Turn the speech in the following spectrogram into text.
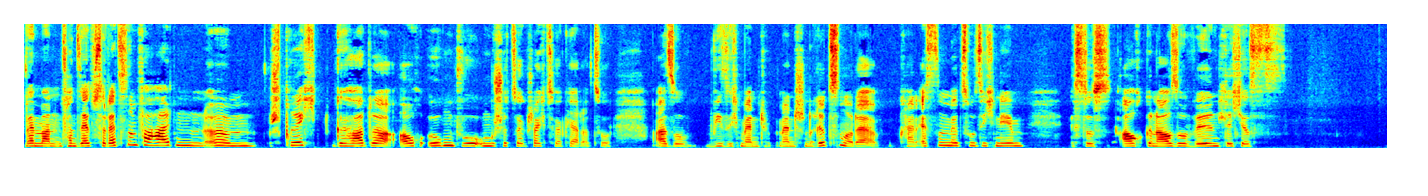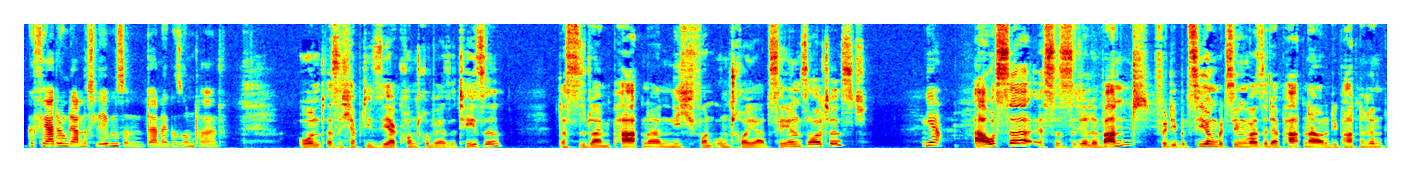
wenn man von selbstverletzendem Verhalten ähm, spricht, gehört da auch irgendwo ungeschützter Geschlechtsverkehr dazu. Also wie sich Men Menschen ritzen oder kein Essen mehr zu sich nehmen, ist das auch genauso willentliches Gefährdung deines Lebens und deiner Gesundheit. Und also ich habe die sehr kontroverse These, dass du deinem Partner nicht von Untreue erzählen solltest. Ja. Außer es ist relevant für die Beziehung, beziehungsweise der Partner oder die Partnerin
